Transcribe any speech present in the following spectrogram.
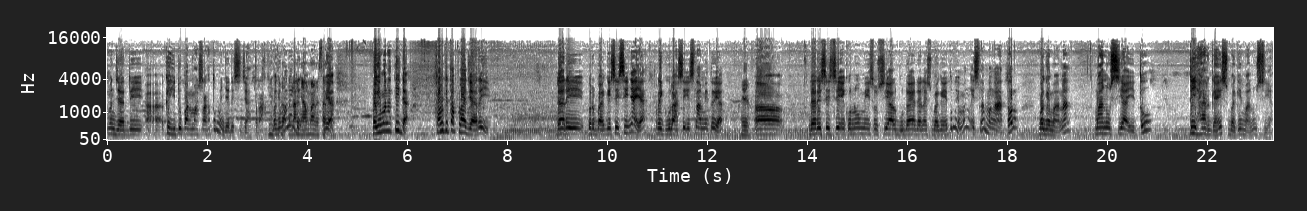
menjadi eh, kehidupan masyarakat itu menjadi sejahtera. Sejahtera, Bagaimana tenang, dengan- nyaman, ya, bagaimana tidak? Kalau kita pelajari dari berbagai sisinya ya regulasi Islam itu ya iya. Eh, dari sisi ekonomi, sosial, budaya dan lain sebagainya itu memang Islam mengatur bagaimana manusia itu dihargai sebagai manusia.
